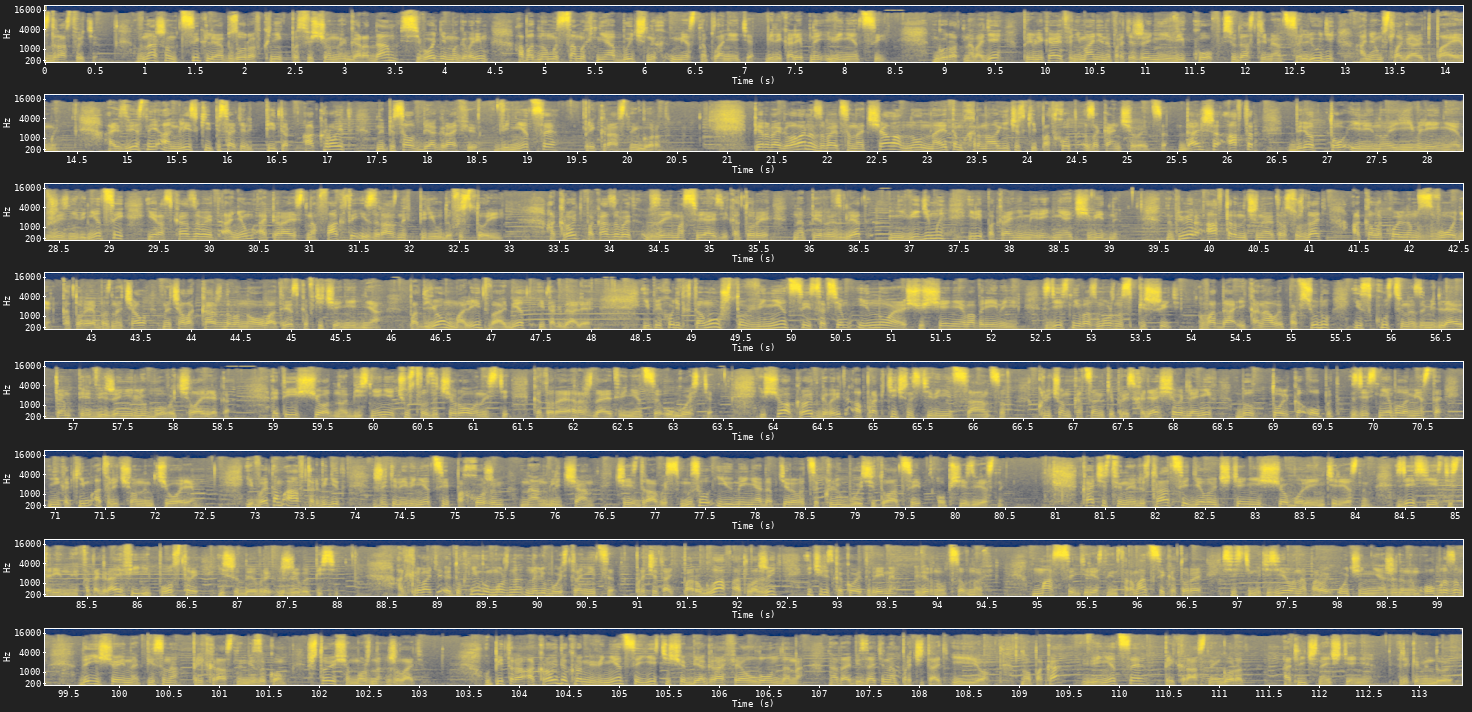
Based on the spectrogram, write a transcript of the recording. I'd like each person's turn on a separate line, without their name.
Здравствуйте! В нашем цикле обзоров книг, посвященных городам, сегодня мы говорим об одном из самых необычных мест на планете – великолепной Венеции. Город на воде привлекает внимание на протяжении веков. Сюда стремятся люди, о нем слагают поэмы. А известный английский писатель Питер Акройд написал биографию «Венеция – прекрасный город». Первая глава называется «Начало», но на этом хронологический подход заканчивается. Дальше автор берет то или иное явление в жизни Венеции и рассказывает о нем, опираясь на факты из разных периодов истории. А Кройт показывает взаимосвязи, которые на первый взгляд невидимы или, по крайней мере, не очевидны. Например, автор начинает рассуждать о колокольном звоне, который обозначал начало каждого нового отрезка в течение дня. Подъем, молитва, обед и так далее. И приходит к тому, что в Венеции совсем иное ощущение во времени. Здесь невозможно спешить. Вода и каналы повсюду искусственно замедляют темп передвижения любого человека. Это еще одно объяснение чувства зачарованности, которое рождает Венеция у гостя. Еще Акроид говорит о практичности венецианцев. Ключом к оценке происходящего для них был только опыт. Здесь не было места никаким отвлеченным теориям. И в этом автор видит жителей Венеции похожим на англичан, чей здравый смысл и умение адаптироваться к любой ситуации общеизвестны. Качественные иллюстрации делают чтение еще более интересным. Здесь есть и старинные фотографии, и постеры, и шедевры живописи. Открывать эту книгу можно на любой странице, прочитать пару глав, отложить и через какое-то время вернуться вновь. Масса интересной информации, которая систематизирована порой очень неожиданным образом, да еще и написана прекрасным языком. Что еще можно желать? У Питера Акройда, кроме Венеции, есть еще биография Лондона. Надо обязательно прочитать и ее. Но пока Венеция – прекрасный город. Отличное чтение. Рекомендую.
